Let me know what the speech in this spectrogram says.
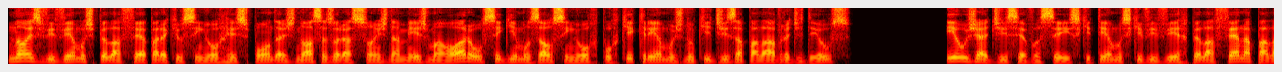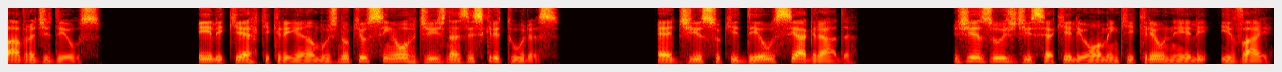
Nós vivemos pela fé para que o Senhor responda às nossas orações na mesma hora ou seguimos ao Senhor porque cremos no que diz a palavra de Deus? Eu já disse a vocês que temos que viver pela fé na palavra de Deus. Ele quer que creiamos no que o Senhor diz nas Escrituras. É disso que Deus se agrada. Jesus disse àquele homem que creu nele: E vai,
